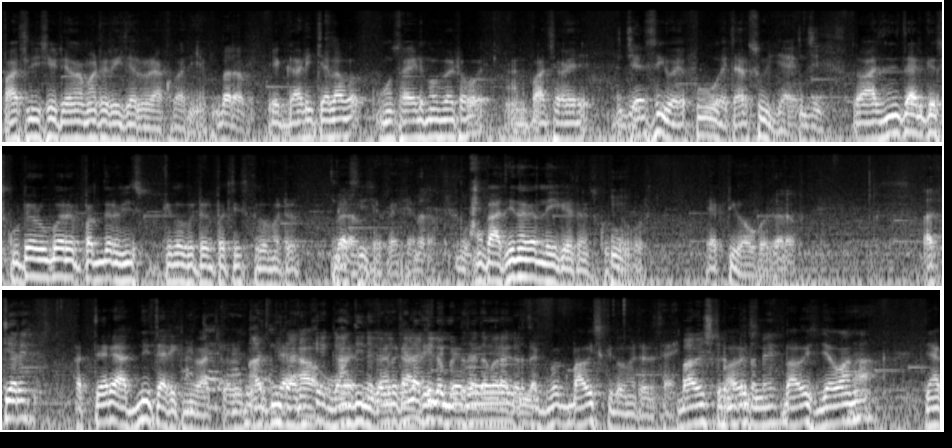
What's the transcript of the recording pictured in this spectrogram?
પાછલી સીટ એના માટે રિઝર્વ રાખવાની એમ. બરાબર. એક ગાડી ચલાવો હું સાઈડમાં બેઠો હોય અને પાછળ બેસી હોય ફૂ હોય ત્યારે સૂઈ જાય. તો આજની તારીખે સ્કૂટર ઉપર પંદર વીસ કિલોમીટર પચીસ કિલોમીટર. બેસી શકાય છે. બરાબર. હું ગાંધીનગર લઈ ગયો હતો સ્કૂટર ઉપર. એક્ટિવા ઉપર. બરાબર. અત્યારે અત્યારે આજની તારીખની વાત કરું છું. આજની તારીખે ગાંધીનગર. કેટલા કિલોમીટર થાય તમારા ઘરથી? લગભગ બાવીસ કિલોમીટર થાય. 22 કિલોમીટર તમે- બાવીસ જવાના ત્યાં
